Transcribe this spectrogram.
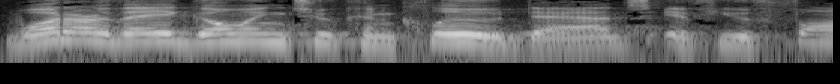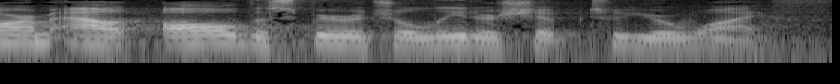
What are they going to conclude, dads, if you farm out all the spiritual leadership to your wife?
